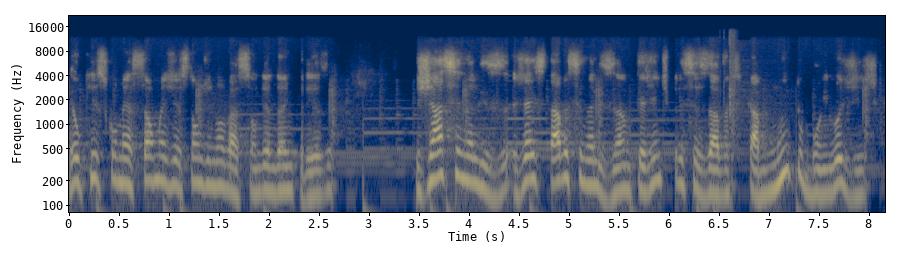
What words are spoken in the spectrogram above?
eu quis começar uma gestão de inovação dentro da empresa já, sinaliza, já estava sinalizando que a gente precisava ficar muito bom em logística,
